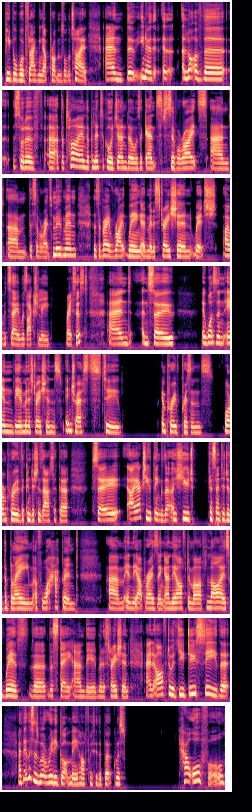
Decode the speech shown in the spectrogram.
people were flagging up problems all the time. And the, you know, a lot of the sort of, uh, at the time, the political agenda was against civil rights and, um, the civil rights movement. It was a very right wing administration, which I would say was actually racist. And, and so it wasn't in the administration's interests to improve prisons or improve the conditions at Attica. So I actually think that a huge percentage of the blame of what happened um, in the uprising and the aftermath lies with the the state and the administration. And afterwards, you do see that. I think this is what really got me halfway through the book was how awful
